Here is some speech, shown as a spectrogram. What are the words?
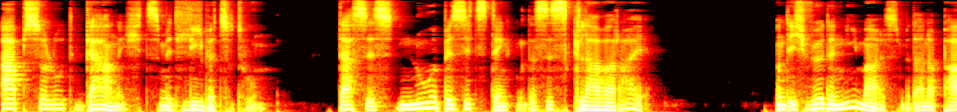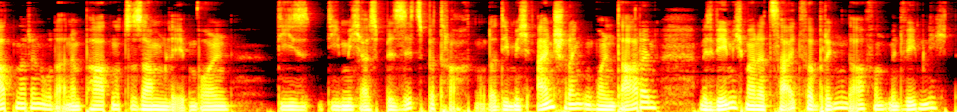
absolut gar nichts mit Liebe zu tun. Das ist nur Besitzdenken, das ist Sklaverei. Und ich würde niemals mit einer Partnerin oder einem Partner zusammenleben wollen, die, die mich als Besitz betrachten oder die mich einschränken wollen darin, mit wem ich meine Zeit verbringen darf und mit wem nicht.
